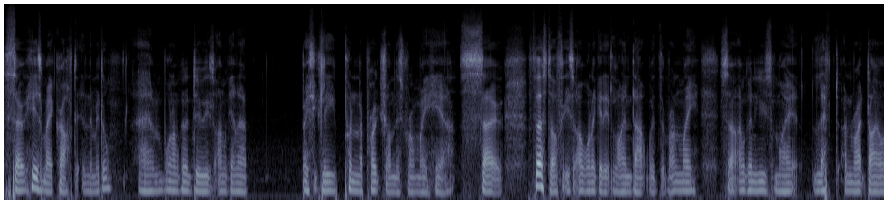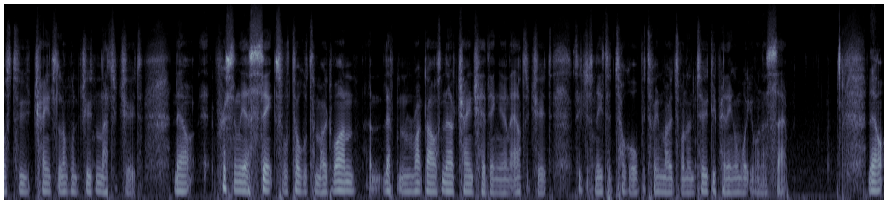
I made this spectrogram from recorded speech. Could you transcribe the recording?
So here's my aircraft in the middle and what I'm going to do is I'm going to basically put an approach on this runway here. So first off is I want to get it lined up with the runway. So I'm going to use my left and right dials to change the longitude and latitude. Now pressing the S6 will toggle to mode 1 and left and right dials now change heading and altitude. So you just need to toggle between modes 1 and 2 depending on what you want to set. Now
